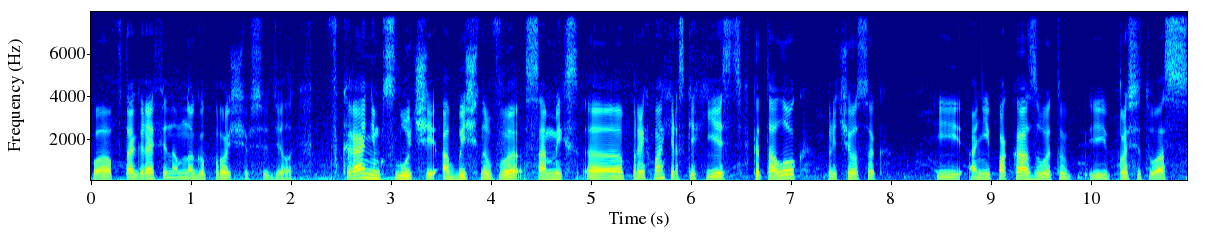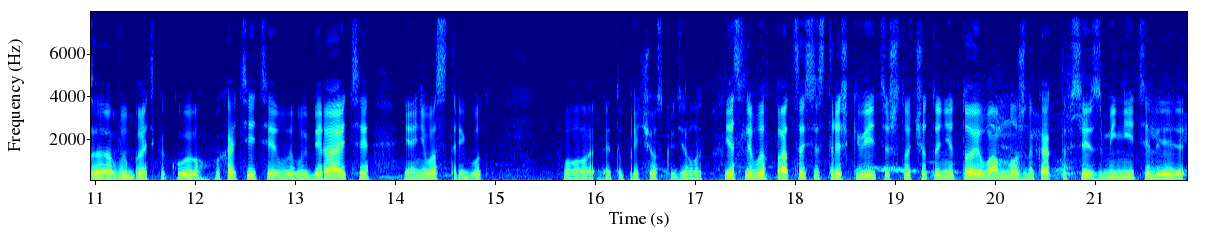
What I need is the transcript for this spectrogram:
По фотографии намного проще все делать. В крайнем случае, обычно в самих э, парикмахерских есть каталог причесок, и они показывают и просят вас э, выбрать, какую вы хотите, вы выбираете, и они вас стригут эту прическу делают. Если вы в процессе стрижки видите, что что-то не то, и вам нужно как-то все изменить или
